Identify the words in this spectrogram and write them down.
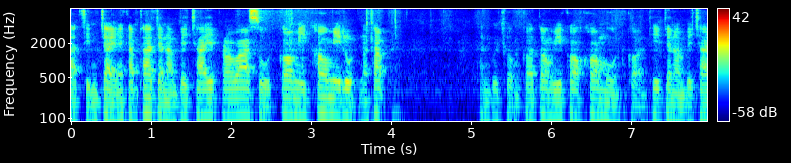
ตัดสินใจนะครับ ถ้าจะนำไปใช้เพราะว่าสูตรก็มีเข้ามีหลุดนะครับ ท่านผู้ชมก็ต้องวิเคราะห์ข้อมูลก่อนที่จะนำไปใช้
